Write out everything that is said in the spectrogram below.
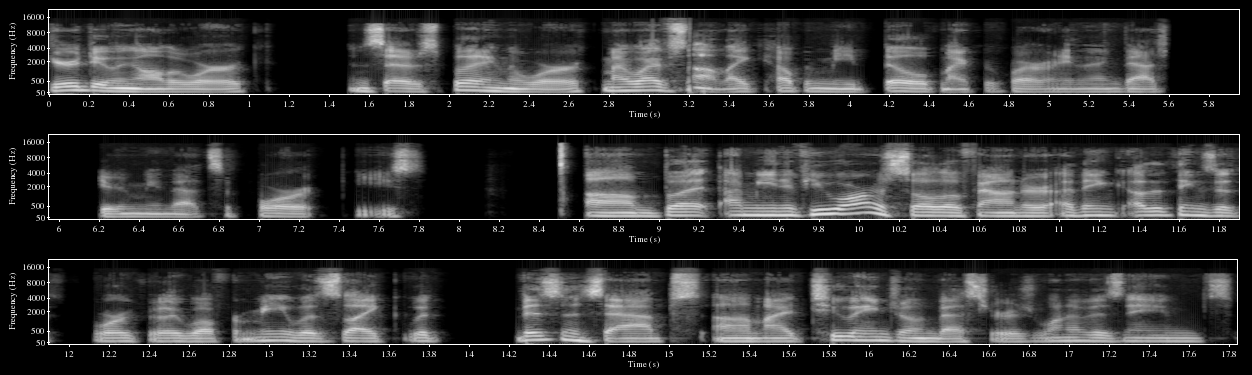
you're doing all the work instead of splitting the work. My wife's not like helping me build MicroAcquire or anything like that giving me that support piece. Um, but I mean, if you are a solo founder, I think other things that worked really well for me was like with Bizness Apps, um, I had two angel investors. One of his names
